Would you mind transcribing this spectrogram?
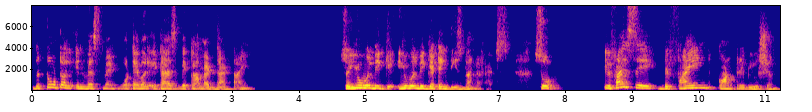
the total investment, whatever it has become at that time. So you will be you will be getting these benefits. So if I say defined contribution,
